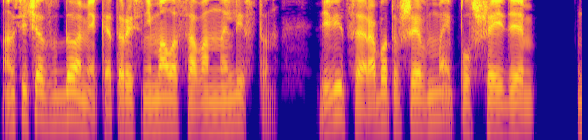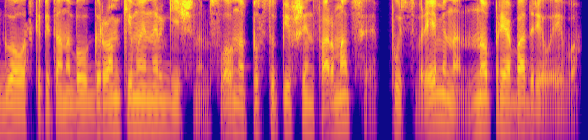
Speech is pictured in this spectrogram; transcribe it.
Он сейчас в доме, который снимала Саванна Листон. Девица, работавшая в Мейплшейде... Голос капитана был громким и энергичным, словно поступившая информация, пусть временно, но приободрила его.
